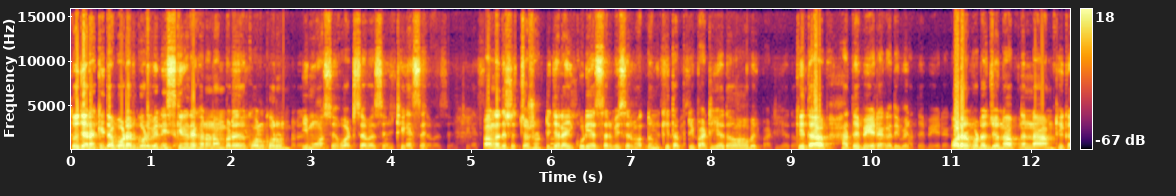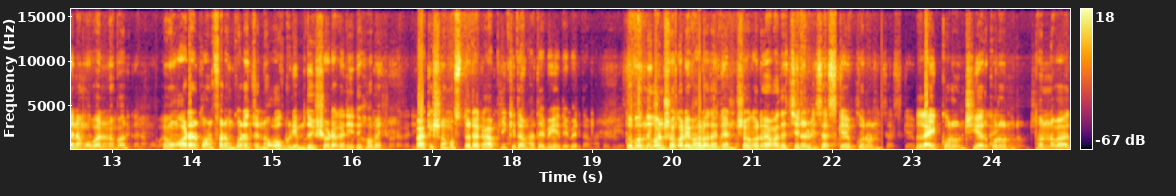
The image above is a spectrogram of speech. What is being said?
তো যারা কিতাব অর্ডার করবেন স্ক্রিনে দেখানো নাম্বারে কল করুন, ইমো আছে হোয়াটসঅ্যাপ আছে, ঠিক আছে? বাংলাদেশের চৌষট্টি জেলায় কুরিয়ার সার্ভিসের মাধ্যমে কিতাবটি পাঠিয়ে দেওয়া হবে। কিতাব হাতে পেয়ে টাকা দিবেন। অর্ডার করার জন্য আপনার নাম, ঠিকানা মোবাইল নম্বর এবং অর্ডার কনফার্ম করার জন্য অগ্রিম দুইশো টাকা দিতে হবে। বাকি সমস্ত টাকা আপনি কিতাব হাতে পেয়ে দেবেন। তো বন্ধুগণ, সকলে ভালো থাকেন, সকলে আমাদের চ্যানেলটি সাবস্ক্রাইব করুন লাইক করুন শেয়ার করুন। ধন্যবাদ।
